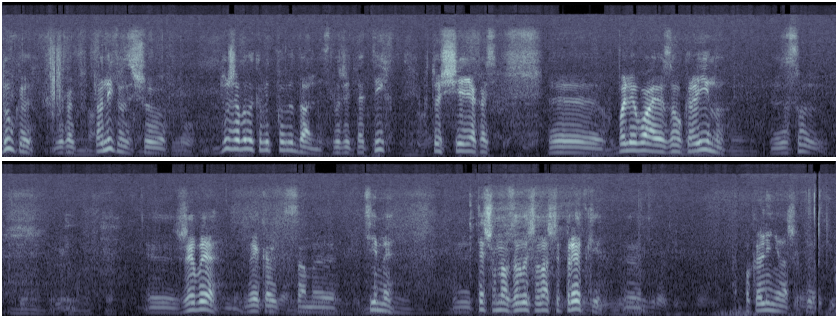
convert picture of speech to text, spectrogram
думкою проникнутися, що дуже велика відповідальність лежить на тих, хто ще якось е, вболіває за Україну, е, живе яка саме тими, е, те, що нам залишили наші предки, покоління наших предків.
